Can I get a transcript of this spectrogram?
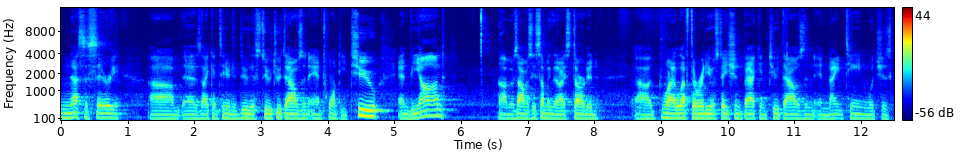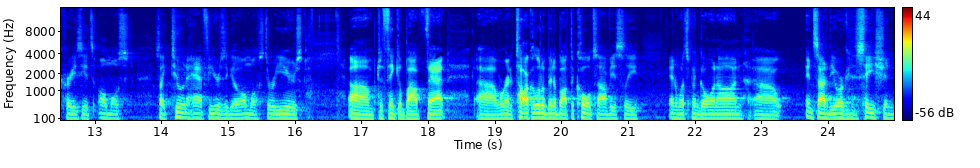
necessary. Um, as I continue to do this to 2022 and beyond. Um, it was obviously something that I started uh, when I left the radio station back in 2019, which is crazy. It's almost it's like two and a half years ago, almost three years, um, to think about that. Uh, we're going to talk a little bit about the Colts, obviously, and what's been going on uh, inside of the organization.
